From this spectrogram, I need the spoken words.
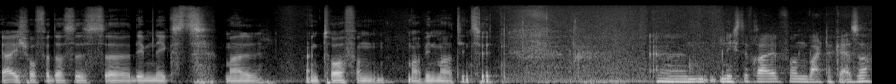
ja, ich hoffe, dass es äh, demnächst mal ein Tor von Marvin Martins wird. Ähm, nächste Frage von Walter Kaiser.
